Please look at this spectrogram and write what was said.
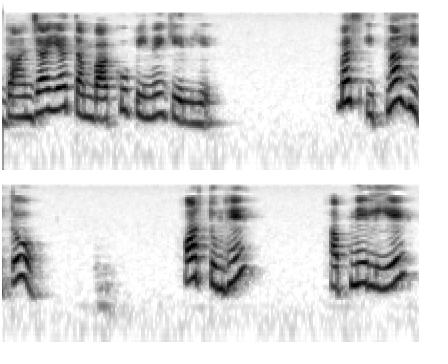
गांजा या तंबाकू पीने के लिए। बस इतना ही तो। और तुम्हें अपने लिए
